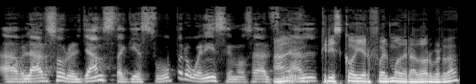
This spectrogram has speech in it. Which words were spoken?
hablar sobre el Jamstack y estuvo pero buenísimo, o sea, al ah, final... Chris Coyer fue el moderador, ¿verdad?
